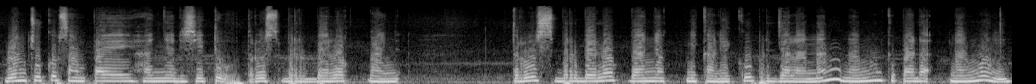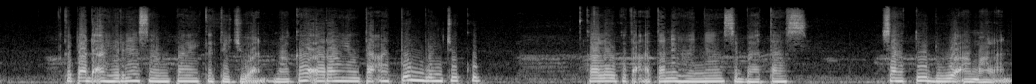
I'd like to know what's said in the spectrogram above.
belum cukup sampai hanya di situ, terus berbelok banyak terus berbelok banyak dikaliku perjalanan namun kepada namun kepada akhirnya sampai ke tujuan. Maka orang yang taat pun belum cukup kalau ketaatannya hanya sebatas satu dua amalan.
